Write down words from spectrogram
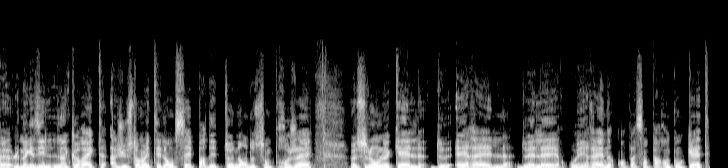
Euh, le magazine L'Incorrect a justement été lancé par des tenants de son projet, euh, selon lequel de RL, de LR au RN, en passant par Reconquête,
